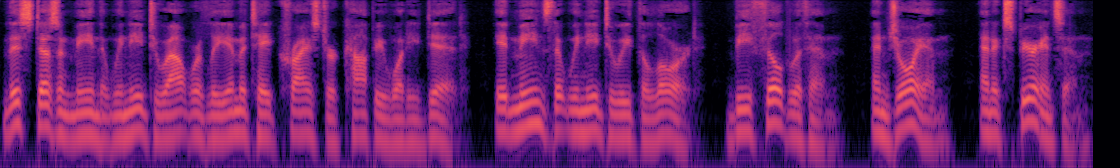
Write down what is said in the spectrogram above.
This doesn't mean that we need to outwardly imitate Christ or copy what He did, it means that we need to eat the Lord, be filled with Him, enjoy Him, and experience Him,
